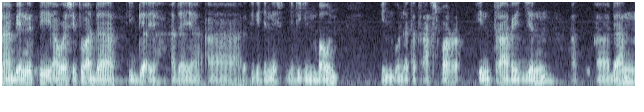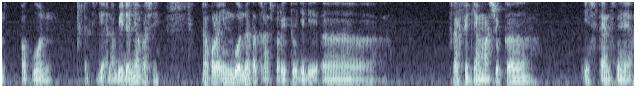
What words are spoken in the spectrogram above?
Nah, bandwidth di AWS itu ada tiga ya, ada ya uh, ada tiga jenis. Jadi inbound, inbound data transfer, intra region uh, dan outbound. Ada tiga. Nah, bedanya apa sih? Nah, kalau inbound data transfer itu jadi uh, traffic yang masuk ke instance-nya ya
